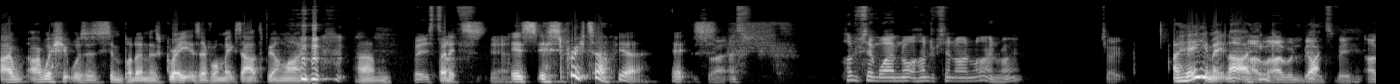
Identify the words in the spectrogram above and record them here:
I, I wish it was as simple and as great as everyone makes it out to be online. Um, but it's tough. but it's, yeah. it's it's pretty tough, yeah. It's right. That's 100% why I'm not 100% online, right? Joke. I hear you, mate. No, I I, think I wouldn't be like, able to be. I, I,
